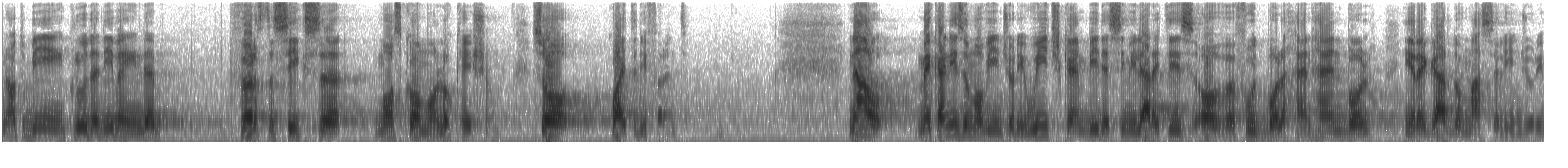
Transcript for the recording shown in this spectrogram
not being included even in the first six most common location. So quite different. Now, mechanism of injury, which can be the similarities of football and handball in regard of muscle injury.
